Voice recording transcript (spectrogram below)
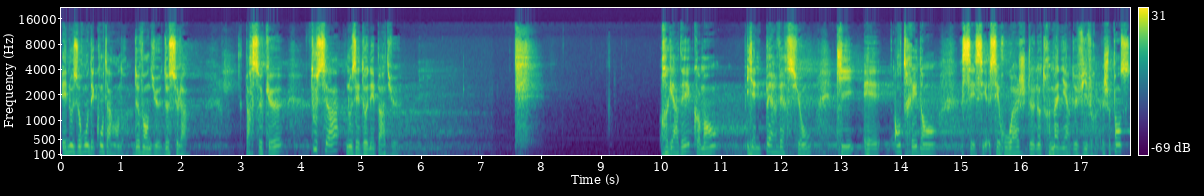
Et nous aurons des comptes à rendre devant Dieu de cela. Parce que tout ça nous est donné par Dieu. Regardez comment il y a une perversion qui est entrée dans ces, ces, rouages de notre manière de vivre. Je pense,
